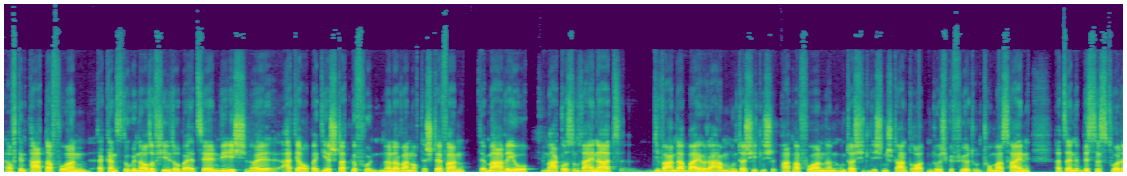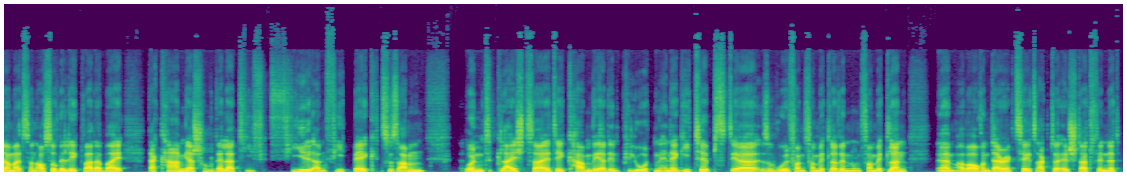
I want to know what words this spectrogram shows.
auf den Partnerforen, da kannst du genauso viel darüber erzählen wie ich, weil hat ja auch bei dir stattgefunden. Ne? Da waren noch der Stefan, der Mario, Markus und Reinhard, die waren dabei oder haben unterschiedliche Partnerforen an unterschiedlichen Standorten durchgeführt und Thomas Hein hat seine Business Tour damals dann auch so gelegt, war dabei. Da kam ja schon relativ viel an Feedback zusammen. Und gleichzeitig haben wir ja den Piloten Energietipps, der sowohl von Vermittlerinnen und Vermittlern, ähm, aber auch in Direct Sales aktuell stattfindet.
